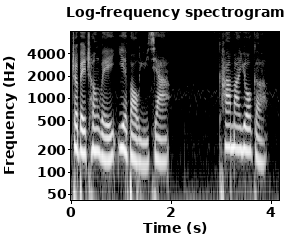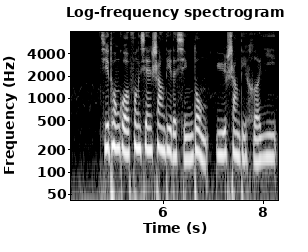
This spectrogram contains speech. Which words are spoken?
这被称为业报瑜伽 （Karma Yoga），即通过奉献上帝的行动与上帝合一。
